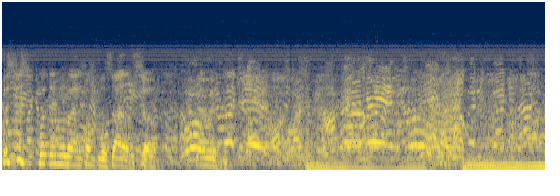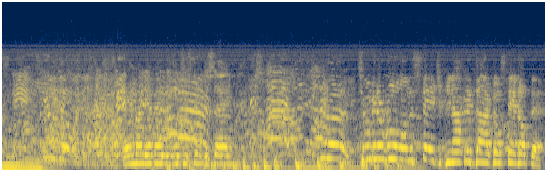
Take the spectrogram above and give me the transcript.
This is what they mean by uncomfortable silence, so bear with me. Anybody have anything interesting to say? Two minute rule on the stage. If you're not gonna dive, don't stand up there.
